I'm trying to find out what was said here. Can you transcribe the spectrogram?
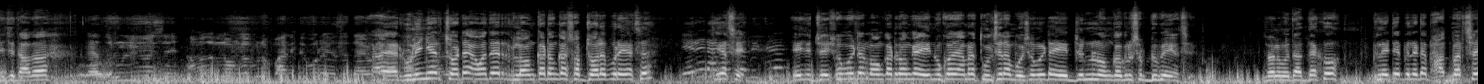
এই যে দাদা রুলিং রুলিং এর চটে আমাদের লঙ্কা টঙ্কা সব জলে পড়ে গেছে। ঠিক আছে? এই যে যে সময়টা লঙ্কা টঙ্কা এই নৌকায় আমরা তুলছিলাম ওই সময়টা এর জন্য লঙ্কাগুলো সব ডুবে গেছে। জলের মধ্যে আর দেখো প্লেটে প্লেটে ভাত বাড়ছে।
